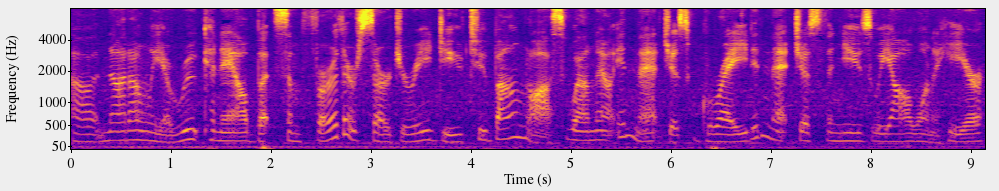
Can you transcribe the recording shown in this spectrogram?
uh, not only a root canal, but some further surgery due to bone loss. Well, now, isn't that just great? Isn't that just the news we all want to hear?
